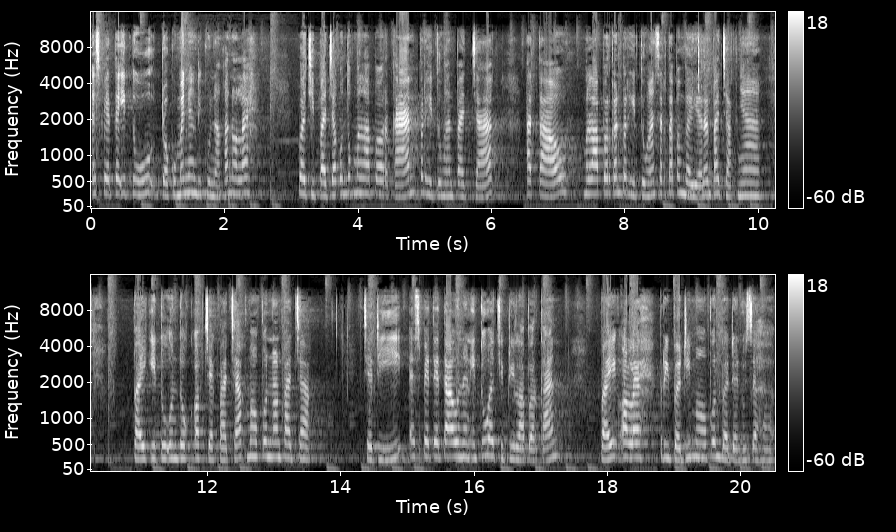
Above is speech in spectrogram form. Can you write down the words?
SPT itu dokumen yang digunakan oleh wajib pajak untuk melaporkan perhitungan pajak atau melaporkan perhitungan serta pembayaran pajaknya, baik itu untuk objek pajak maupun non-pajak. Jadi, SPT tahunan itu wajib dilaporkan baik oleh pribadi maupun badan usaha.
